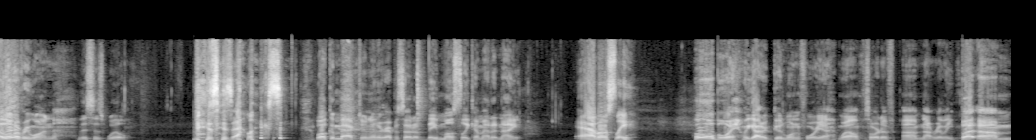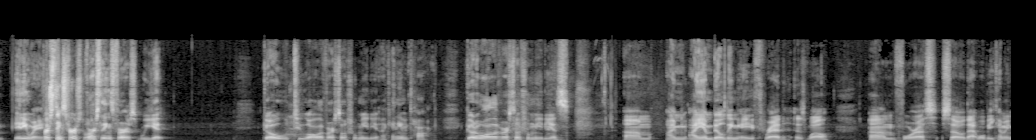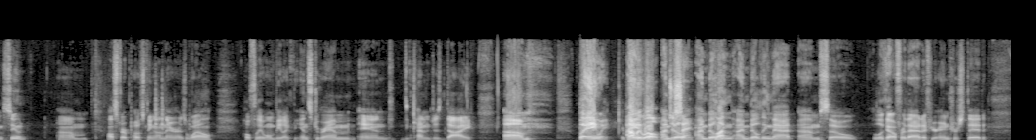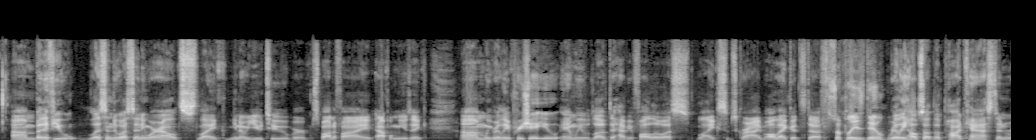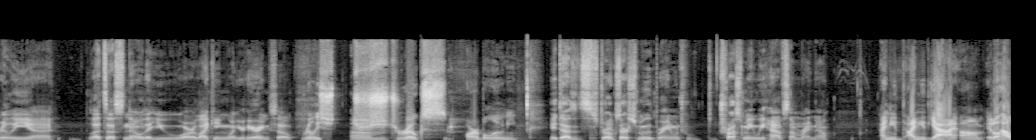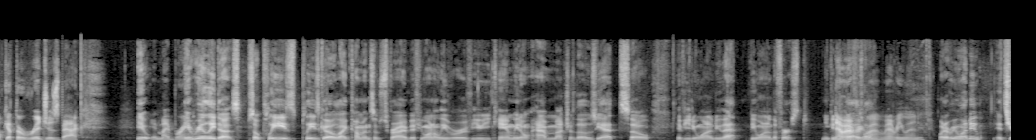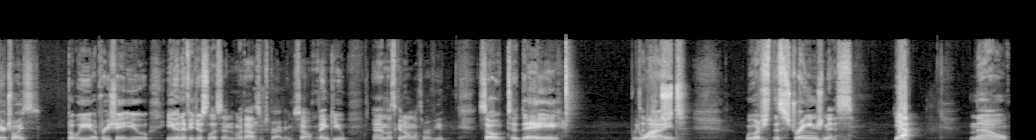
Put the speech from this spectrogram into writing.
Hello, everyone. This is Will. This is Alex. Welcome back to another episode of They Mostly Come Out at Night. yeah, mostly. Oh boy, we got a good one for you. Well, sort of. Um, not really, but um, anyway. First things first. Will. First things first. We get go to all of our social media. I can't even talk. Go to all of our social medias. Um, I'm I am building a thread as well um, for us, so that will be coming soon. Um, I'll start posting on there as well. Hopefully, it won't be like the Instagram and kind of just die. Um, but anyway, It probably I- will, but I'm I'm just saying. I'm building. I'm building that. Um, so look out for that if you're interested. Um, but if you listen to us anywhere else, like you know YouTube or Spotify, Apple Music, um, we really appreciate you, and we would love to have you follow us, like, subscribe, all that good stuff. so please do. Really helps out the podcast and really uh, lets us know that you are liking what you're hearing. So Really sh- Um, strokes our baloney. it does. It strokes our smooth brain, which trust me, we have some right now. I need. I need. Yeah. I, um. It'll help get the ridges back It in my brain. It really does. So please, please go like, comment, subscribe. If you want to leave a review, you can. We don't have much of those yet, so if you do want to do that, be one of the first. You can now, do that whatever, as you well. want- whatever you want to do. Whatever you want to do, it's your choice. But we appreciate you, even if you just listen without subscribing. So thank you, and let's get on with the review. So today We Tonight- watched. we watched The Strangeness. Yeah. Now,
